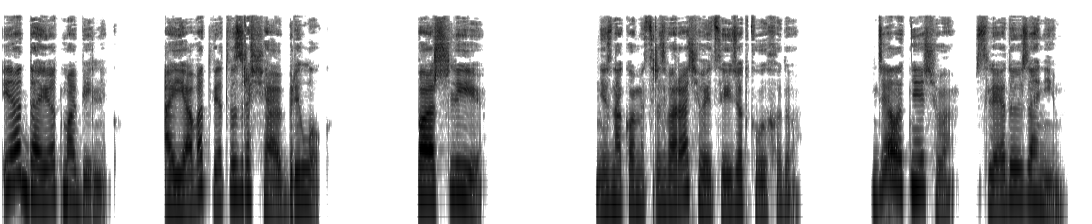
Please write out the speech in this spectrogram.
и отдает мобильник, а я в ответ возвращаю брелок. «Пошли!» Незнакомец разворачивается и идет к выходу. Делать нечего, следую за ним.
